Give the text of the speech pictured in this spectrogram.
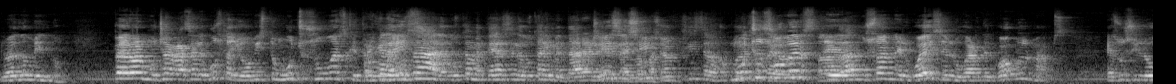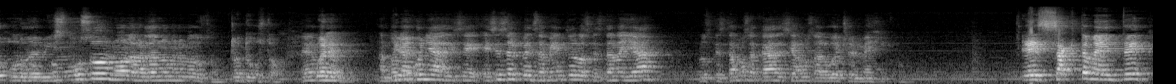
No es lo mismo. Pero a mucha raza le gusta. Yo he visto muchos Ubers que traen Porque le Waze. gusta, le gusta meterse, le gusta alimentar el- Sí, sí, la sí. información. Por Muchos Ubers eh, usan el Waze en lugar del Google Maps. Eso sí lo, lo he visto. uso, no, la verdad no, me- no me gustó. No te gustó. Eh, bueno, Antonio dime. Acuña dice, ese es el pensamiento de los que están allá, los que estamos acá deseamos algo hecho en México. Exactamente.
